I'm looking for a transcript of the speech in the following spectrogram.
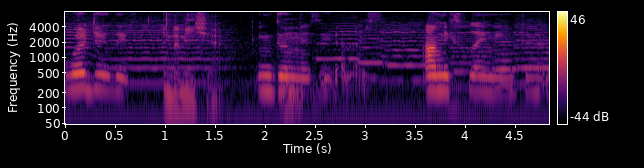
Where do you live? Indonesia. Indonesia, nice. I'm explaining to her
